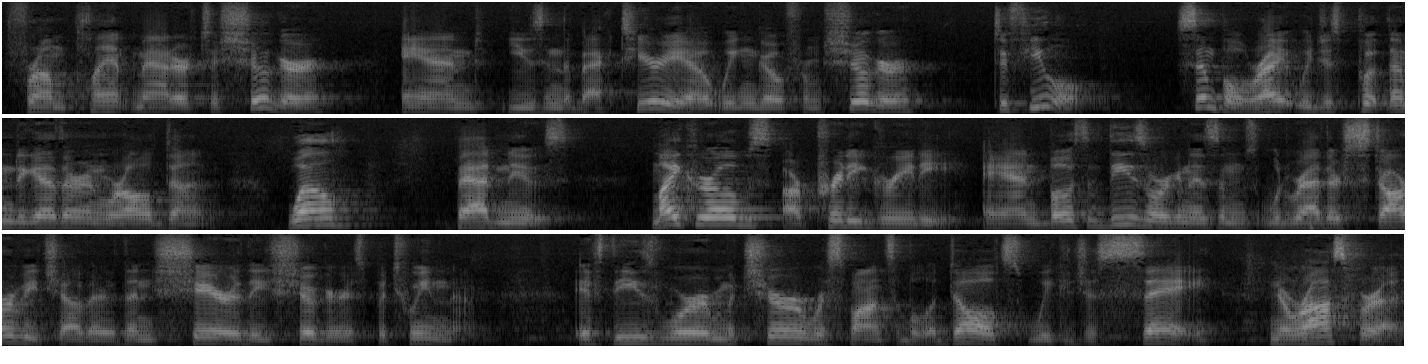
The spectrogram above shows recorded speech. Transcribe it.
from plant matter to sugar, and using the bacteria, we can go from sugar to fuel. Simple, right? We just put them together and we're all done. Well, bad news. Microbes are pretty greedy, and both of these organisms would rather starve each other than share these sugars between them if these were mature, responsible adults, we could just say, Neurospora,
